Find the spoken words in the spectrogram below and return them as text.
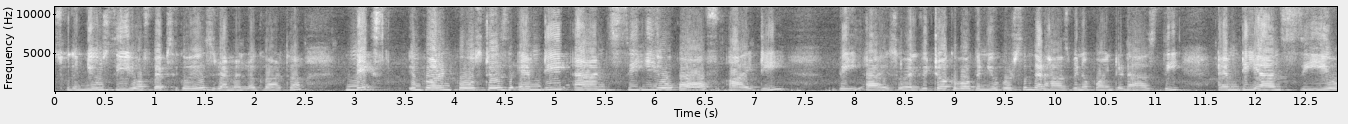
So the new CEO of PepsiCo is Raymond Laguarta. Next important post is MD and CEO of IDBI. So when we talk about the new person that has been appointed as the MD and CEO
